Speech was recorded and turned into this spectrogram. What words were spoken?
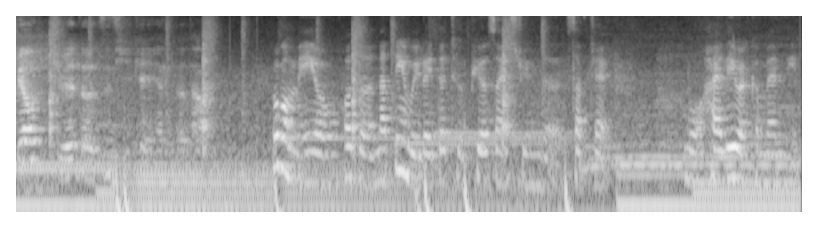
不要觉得自己可以 handle 到。如果没有或者 nothing related to pure science stream 的 subject，我 highly recommend 你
